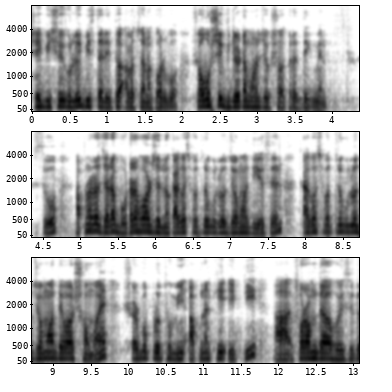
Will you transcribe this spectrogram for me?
সেই বিষয়গুলোই বিস্তারিত আলোচনা করব। অবশ্যই ভিডিওটা মনোযোগ সহকারে দেখবেন। সো আপনারা যারা ভোটার হওয়ার জন্য কাগজপত্রগুলো জমা দিয়েছেন কাগজপত্রগুলো জমা দেওয়ার সময় সর্বপ্রথমই আপনাকে একটি ফর্ম দেওয়া হয়েছিল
